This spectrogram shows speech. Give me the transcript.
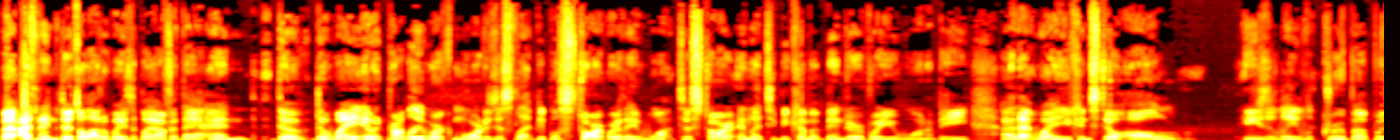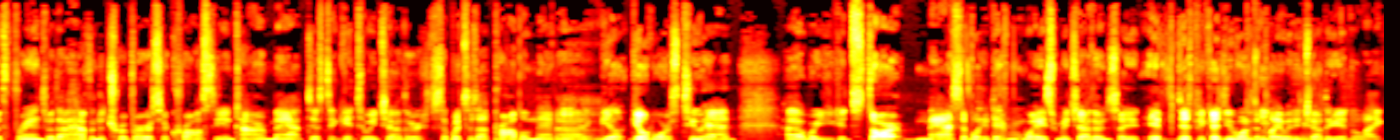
but I think there's a lot of ways to play off of that, and the the way it would probably work more to just let people start where they want to start and let you become a bender of where you want to be. Uh, that way, you can still all easily group up with friends without having to traverse across the entire map just to get to each other, which is a problem that uh, Guild, Guild Wars Two had, uh, where you could start massively different ways from each other, and so if just because you wanted to play with each other, you had to like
